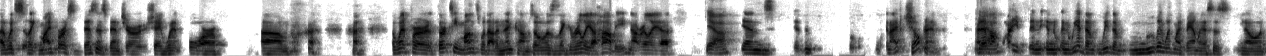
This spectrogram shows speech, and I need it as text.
I would say like my first business venture, Shay, went for um I went for 13 months without an income. So it was like really a hobby, not really a yeah. And and I have children. And yeah. I have a wife, and, and, and we had to we had to move in with my family. This is you know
